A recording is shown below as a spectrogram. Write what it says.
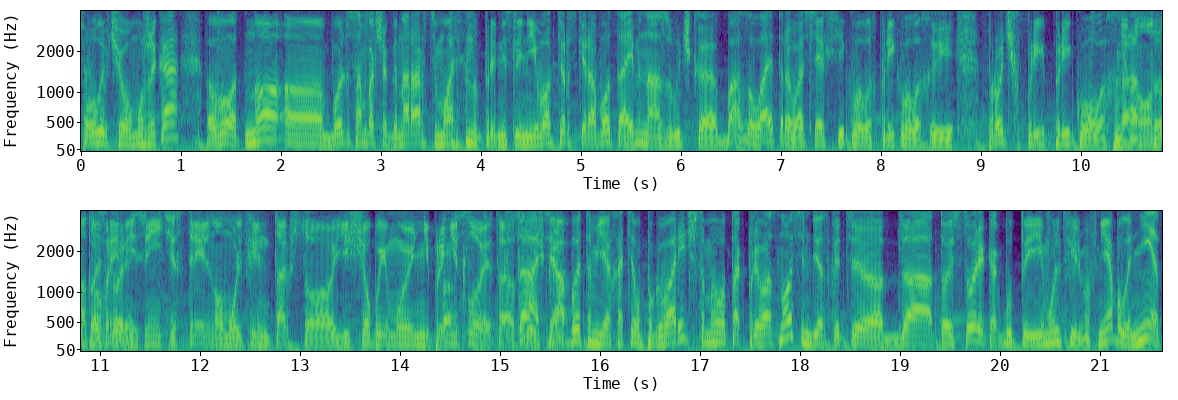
да, улыбчивого мужика. Вот, но э, самый большой гонорар Тиму Аллену принесли не его актерские работы, а именно озвучка База Лайтера во всех сиквелах, приквелах и прочих при приколах. Не, от ну он на той то время, истории. извините, стрельнул мультфильм так, что еще бы ему не принесло это Кстати, озвучка. об этом я хотел поговорить, что мы вот так превозносим, дескать, э, до той истории, как будто и мультфильмов не было. Нет,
